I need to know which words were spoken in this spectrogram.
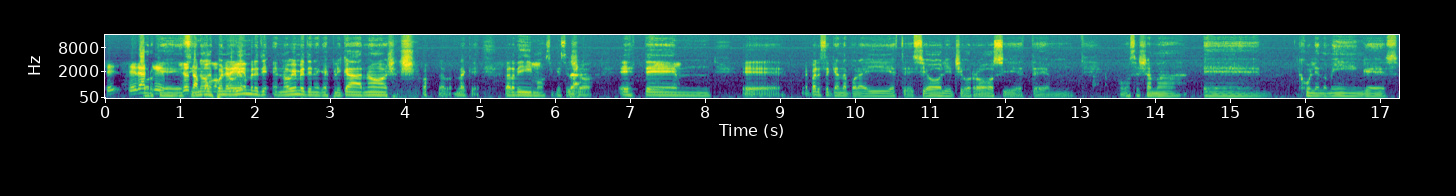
se- será que Porque yo si no, después en noviembre, en noviembre tiene que explicar, no, yo, yo, la verdad que perdimos y qué sé Claro. yo. Este, mm, eh, me parece que anda por ahí este Scioli, el Chivo Rossi, este, mm, ¿cómo se llama? Eh, Julián Domínguez.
